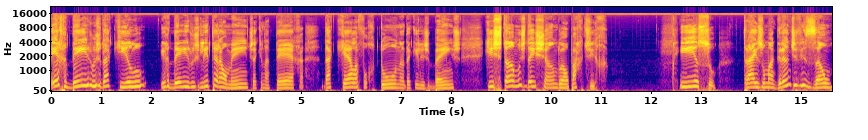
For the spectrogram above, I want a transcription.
herdeiros daquilo, herdeiros literalmente aqui na terra, daquela fortuna, daqueles bens que estamos deixando ao partir. E isso traz uma grande visão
